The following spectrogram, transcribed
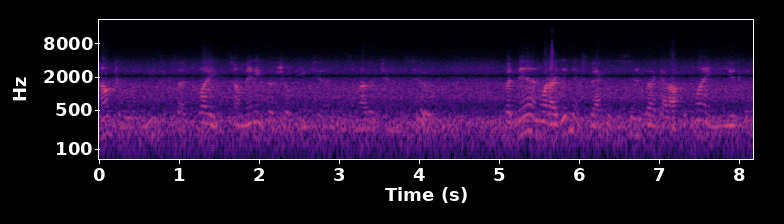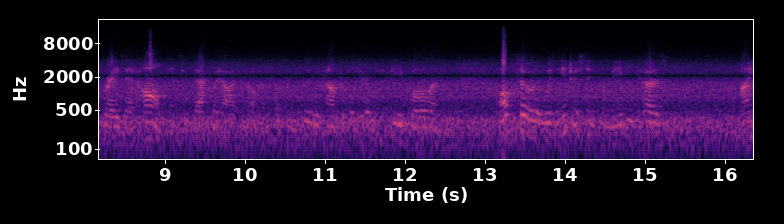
comfortable with the music because I played so many of those Jobim tunes and some other tunes too. But then what I didn't expect is as soon as I got off the plane, you used the phrase at home. That's exactly how I felt. I felt completely comfortable here with the people. And also it was interesting for me because I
